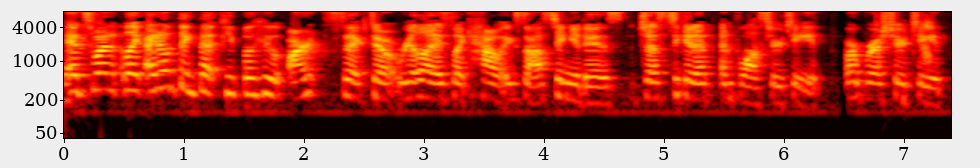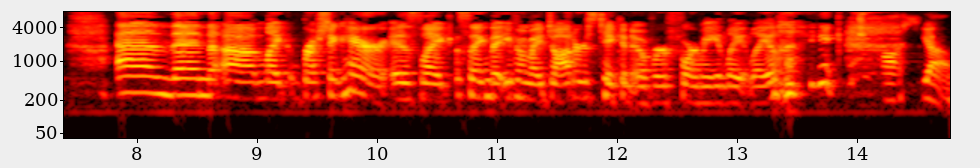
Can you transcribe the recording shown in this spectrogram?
I, it's when like I don't think that people who aren't sick don't realize like how exhausting it is just to get up and floss your teeth or brush your teeth, and then um, like brushing hair is like something that even my daughter's taken over for me lately. Like, Gosh, yeah,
